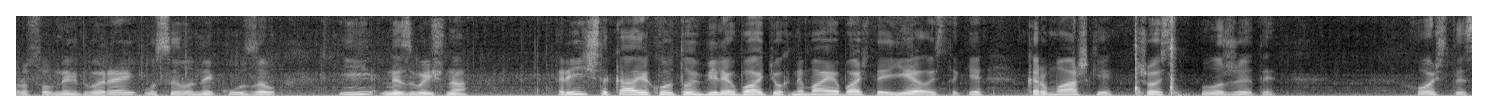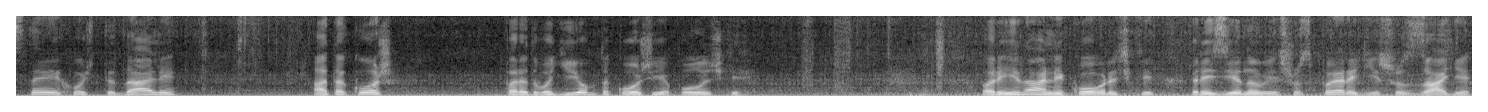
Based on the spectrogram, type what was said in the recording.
розсувних дверей, усилений кузов і незвична річ така, як в автомобілях багатьох немає, бачите, є ось такі кармашки, щось вложити. Хочете стей, хочете далі. А також перед водієм також є полочки. Оригінальні коврички резинові, що спереді, що ззаді.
